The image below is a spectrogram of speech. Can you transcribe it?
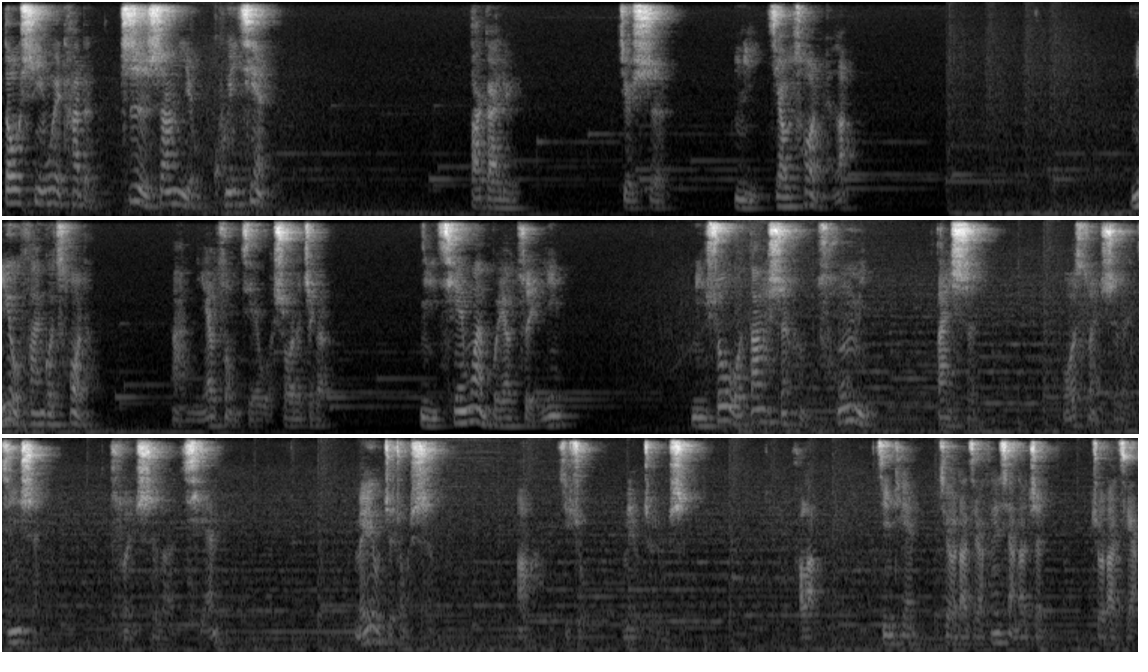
都是因为他的智商有亏欠，大概率就是。你教错人了，你有犯过错的啊？你要总结我说的这个，你千万不要嘴硬。你说我当时很聪明，但是我损失了精神，损失了钱，没有这种事啊！记住，没有这种事。好了，今天就和大家分享到这里，祝大家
